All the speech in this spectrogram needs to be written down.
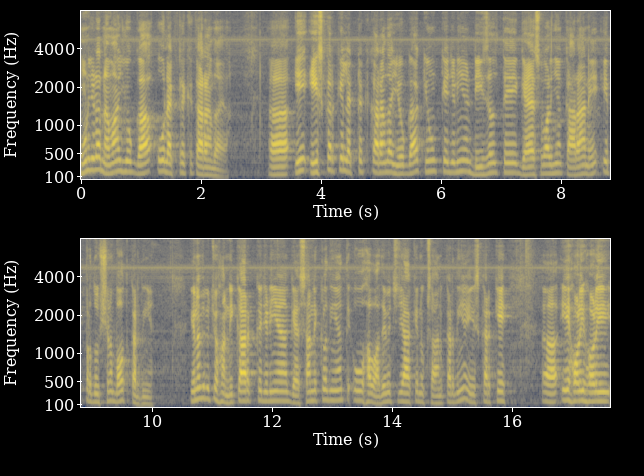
ਹੁਣ ਜਿਹੜਾ ਨਵਾਂ ਯੁੱਗ ਆ, ਉਹ ਇਲੈਕਟ੍ਰਿਕ ਕਾਰਾਂ ਦਾ ਆ। ਇਹ ਇਸ ਕਰਕੇ ਇਲੈਕਟ੍ਰਿਕ ਕਾਰਾਂ ਦਾ ਯੁੱਗ ਆ, ਕਿਉਂਕਿ ਜਿਹੜੀਆਂ ਡੀਜ਼ਲ ਤੇ ਗੈਸ ਵਾਲੀਆਂ ਕਾਰਾਂ ਨੇ, ਇਹ ਪ੍ਰਦੂਸ਼ਣ ਬਹੁਤ ਕਰਦੀਆਂ। ਇਹਨਾਂ ਦੇ ਵਿੱਚੋਂ ਹਾਨੀਕਾਰਕ ਜਿਹੜੀਆਂ ਗੈਸਾਂ ਨਿਕਲਦੀਆਂ ਤੇ ਉਹ ਹਵਾ ਦੇ ਵਿੱਚ ਜਾ ਕੇ ਨੁਕਸਾਨ ਕਰਦੀਆਂ। ਇਸ ਕਰਕੇ ਇਹ ਹੌਲੀ-ਹੌਲੀ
